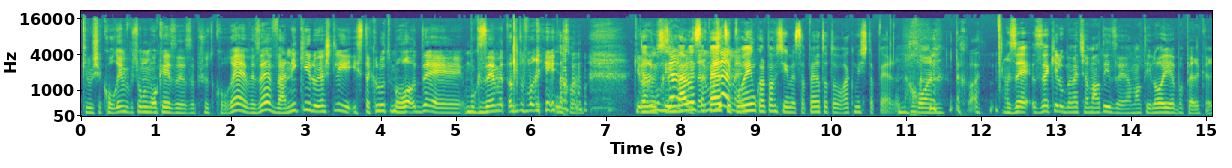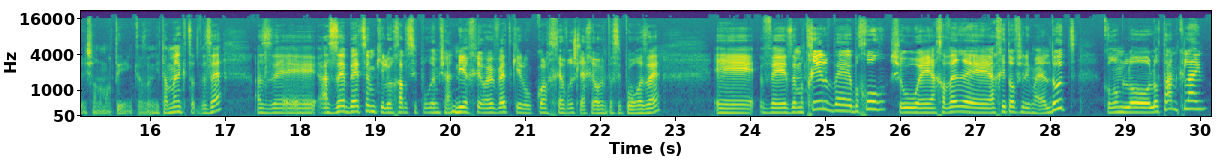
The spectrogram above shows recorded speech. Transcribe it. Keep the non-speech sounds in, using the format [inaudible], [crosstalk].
כאילו שקורים ופשוט אומרים, אוקיי, זה, זה פשוט קורה וזה, ואני כאילו, יש לי הסתכלות מאוד אה, מוגזמת על דברים. נכון. [laughs] כאילו, אני גם מוגזמת, אני מספרת מוגזמת. סיפורים, כל פעם שהיא מספרת אותו, הוא רק משתפר. נכון. [laughs] נכון. זה, זה כאילו באמת שאמרתי את זה, אמרתי, לא יהיה בפרק הראשון, אמרתי, כזה, נתאמן קצת וזה. אז, אה, אז זה בעצם כאילו אחד הסיפורים שאני הכי אוהבת, כאילו, כל החבר'ה שלי הכי אוהבים את הסיפור הזה. אה, וזה מתחיל בבחור שהוא אה, החבר אה, הכי טוב שלי מהילדות, קוראים לו לוטן קליין.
